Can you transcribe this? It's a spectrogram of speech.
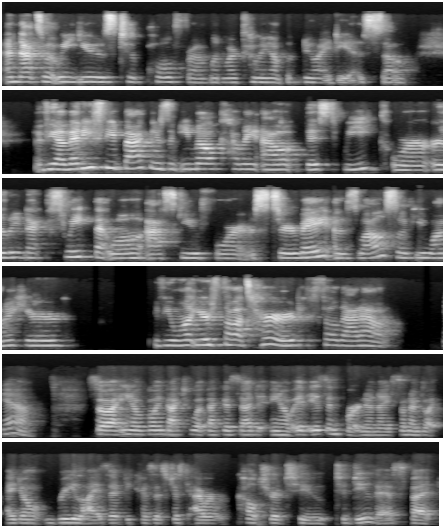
And that's what we use to pull from when we're coming up with new ideas. So if you have any feedback, there's an email coming out this week or early next week that will ask you for a survey as well. So if you want to hear, if you want your thoughts heard, fill that out. Yeah. So, uh, you know, going back to what Becca said, you know, it is important. And I sometimes like, I don't realize it because it's just our culture to, to do this, but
